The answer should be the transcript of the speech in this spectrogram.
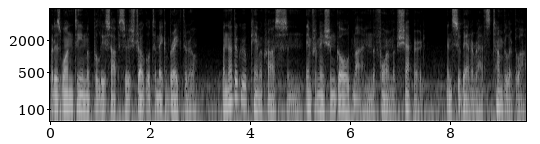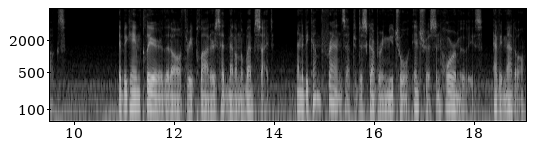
But as one team of police officers struggled to make a breakthrough, Another group came across an information goldmine in the form of Shepherd and Souvannarath's Tumblr blogs. It became clear that all three plotters had met on the website and had become friends after discovering mutual interests in horror movies, heavy metal,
